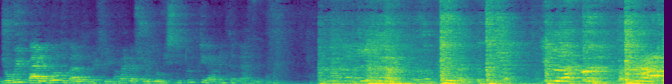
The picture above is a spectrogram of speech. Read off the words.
John Wick bello, molto bello come film, a me piace, li ho visti tutti veramente belli. Allora,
